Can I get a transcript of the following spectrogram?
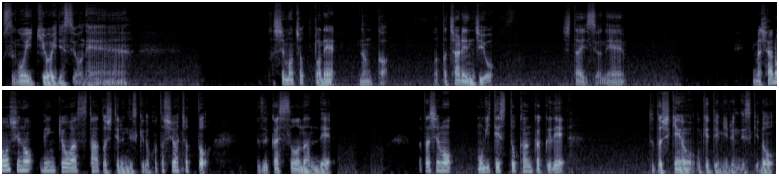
すごい勢いですよね。私もちょっとね、なんか、またチャレンジをしたいですよね。今、社労士の勉強はスタートしてるんですけど、今年はちょっと難しそうなんで、私も模擬テスト感覚で、ちょっと試験を受けてみるんですけど、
